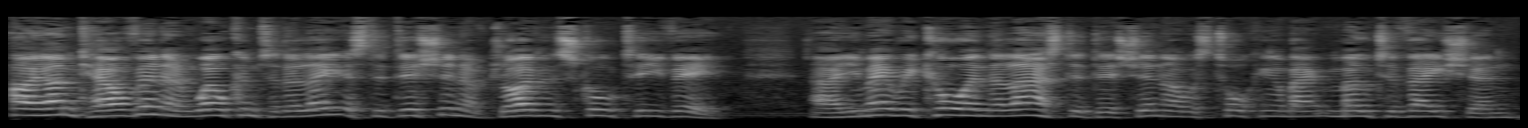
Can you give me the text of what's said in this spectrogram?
Hi, I'm Kelvin and welcome to the latest edition of Driving School TV. Uh, you may recall in the last edition I was talking about motivation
